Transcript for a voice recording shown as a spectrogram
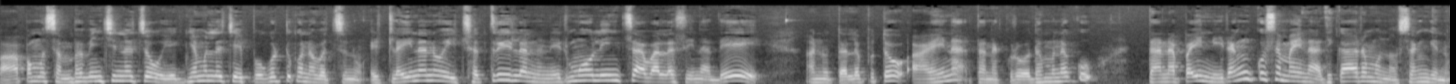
పాపము సంభవించినచో యజ్ఞములచే పొగొట్టుకొనవచ్చును. ఎట్లయినను ఈ క్షత్రియులను నిర్మూలించవలసినదే? అను తలపుతో ఆయన తన క్రోధమునకు తనపై నిరంకుశమైన అధికారము నొసంగెను.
